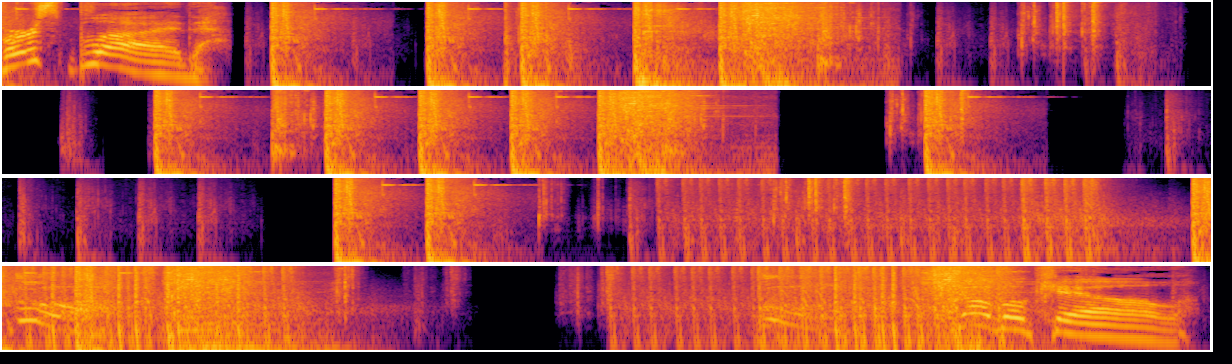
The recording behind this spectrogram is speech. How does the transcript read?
First blood. Double kill!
